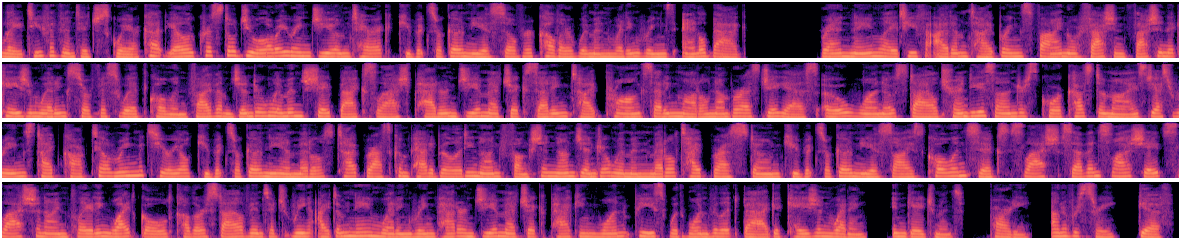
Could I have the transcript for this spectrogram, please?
Latifa Vintage Square Cut Yellow Crystal Jewelry Ring Geometric Cubic Zirconia Silver Color Women Wedding Rings Anal Bag Brand name Latifa item type rings fine or fashion fashion occasion wedding surface width colon 5m gender women shape backslash pattern geometric setting type prong setting model number SJS010 style trendiest underscore customized yes rings type cocktail ring material cubic zirconia metals type brass compatibility non function non gender women metal type brass stone cubic zirconia size colon 6 slash 7 slash 8 slash 9 plating white gold color style vintage ring item name wedding ring pattern geometric packing one piece with one billet bag occasion wedding, engagement, party, anniversary, gift,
